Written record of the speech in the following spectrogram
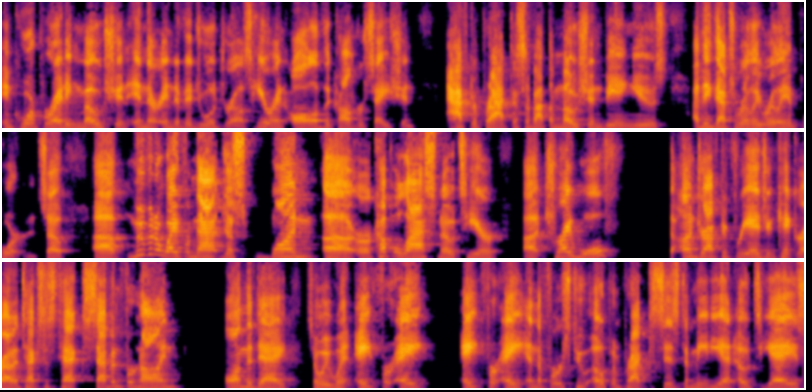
incorporating motion in their individual drills, hearing all of the conversation after practice about the motion being used. I think that's really, really important. So, uh, moving away from that, just one uh, or a couple last notes here. Uh, Trey Wolff, the undrafted free agent kicker out of Texas Tech, seven for nine on the day. So he went eight for eight, eight for eight in the first two open practices to media and OTAs,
